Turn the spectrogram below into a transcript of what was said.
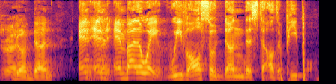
right. Going done. and and and by the way, we've also done this to other people.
